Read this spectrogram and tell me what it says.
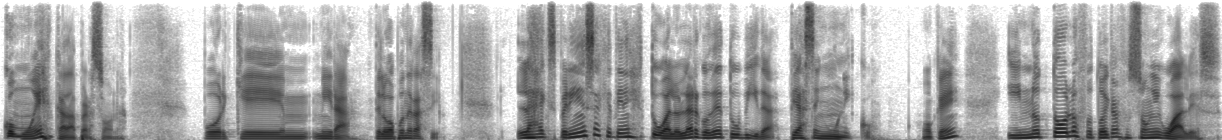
cómo es cada persona. Porque, mira, te lo voy a poner así. Las experiencias que tienes tú a lo largo de tu vida te hacen único, ¿ok? Y no todos los fotógrafos son iguales.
